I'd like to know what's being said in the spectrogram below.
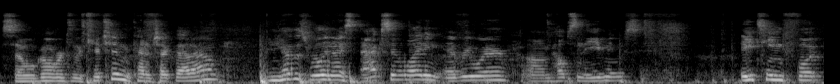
So we'll go over to the kitchen and kind of check that out. And you have this really nice accent lighting everywhere. Um, helps in the evenings. 18 foot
